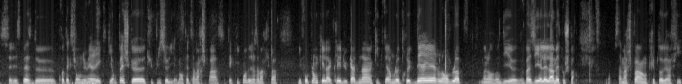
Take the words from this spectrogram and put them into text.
C'est l'espèce de protection numérique qui empêche que tu puisses le lire. Mais en fait, ça marche pas. Techniquement, déjà, ça marche pas. Il faut planquer la clé du cadenas qui te ferme le truc derrière l'enveloppe. Alors on dit, euh, vas-y, elle est là, mais touche pas. ça marche pas en cryptographie.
